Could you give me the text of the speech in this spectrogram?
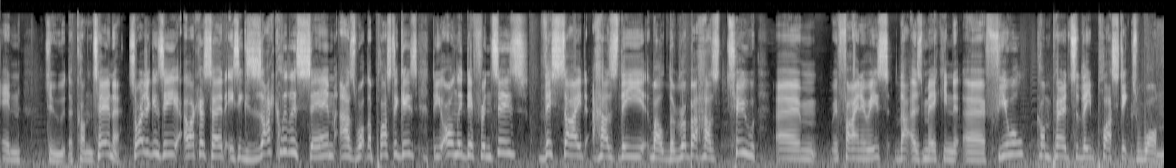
into the container. So as you can see, like I said, it's exactly the same as what the plastic is. The only difference is this side has the, well, the rubber has two um, refineries that is making uh, fuel compared to the plastic's one.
